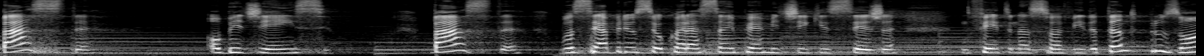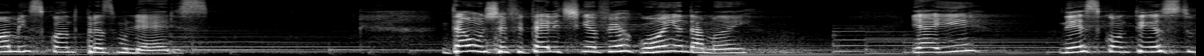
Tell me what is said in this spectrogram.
Basta obediência. Basta você abrir o seu coração e permitir que isso seja feito na sua vida, tanto para os homens quanto para as mulheres. Então, Jefité, ele tinha vergonha da mãe. E aí, nesse contexto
